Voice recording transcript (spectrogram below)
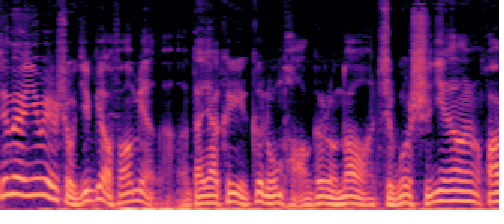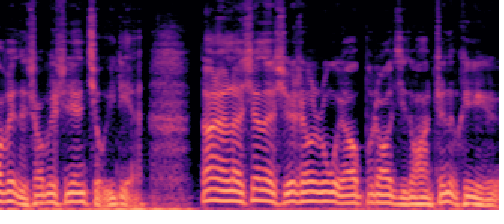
现在因为手机比较方便了啊，大家可以各种跑各种闹，只不过时间花费的稍微时间久一点。当然了，现在学生如果要不着急的话，真的可以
